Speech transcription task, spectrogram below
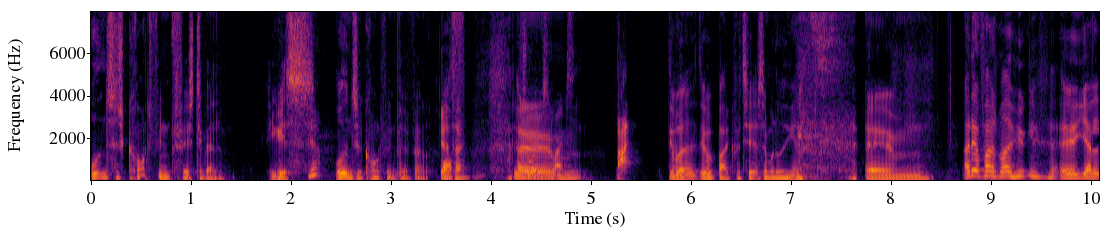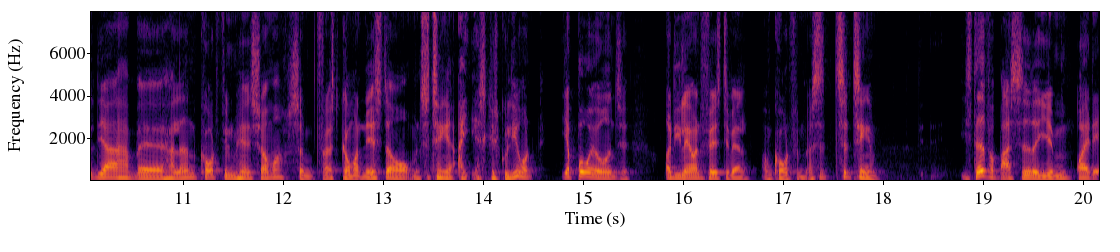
Odenses Kortfilmfestival. Ikke? Yes. Ja. Odense Kortfilmfestival. Ja, Off. tak. Det tog ikke så lang tid. Nej, det var, det var bare et kvarter, så man ud igen. øhm, og det var faktisk meget hyggeligt. Øh, Jeg, jeg øh, har lavet en kortfilm her i sommer, som først kommer næste år, men så tænker jeg, ej, jeg skal skulle lige rundt. Jeg bor i Odense, og de laver en festival om kortfilm. Og så, så tænker jeg, i stedet for bare at sidde derhjemme, Og er det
